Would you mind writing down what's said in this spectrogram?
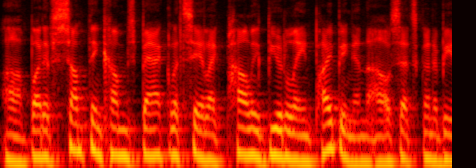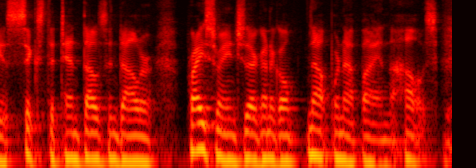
Uh, but if something comes back, let's say like polybutylene piping in the house, that's going to be a six to ten thousand dollar price range. They're going to go, no, we're not buying the house. Yeah.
